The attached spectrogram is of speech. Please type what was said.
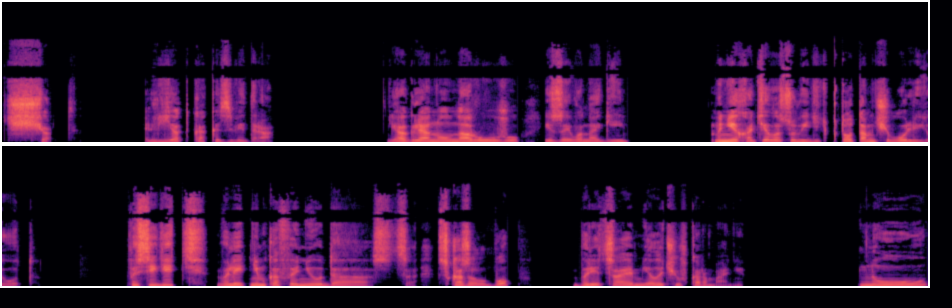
Черт! Льет, как из ведра. Я глянул наружу из-за его ноги. Мне хотелось увидеть, кто там чего льет. Посидеть в летнем кафе не удастся, — сказал Боб, брецая мелочью в кармане. — Ну,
